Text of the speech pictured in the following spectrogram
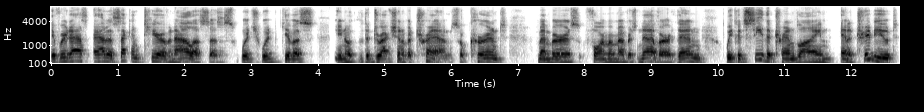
if we'd ask, add a second tier of analysis, which would give us, you know, the direction of a trend, so current members, former members, never, then we could see the trend line and attribute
